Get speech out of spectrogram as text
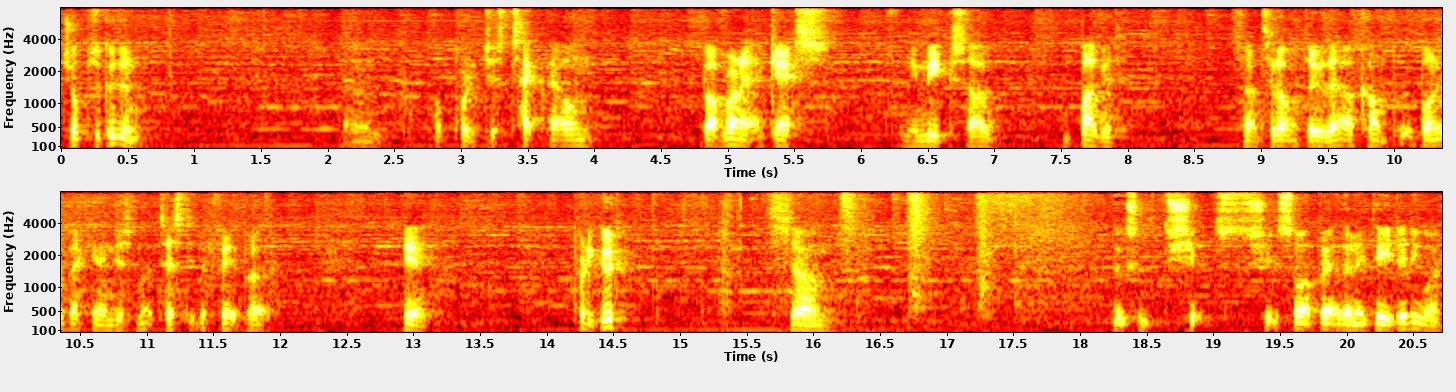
job's a good one. Um, I'll probably just tack that on. But I've run out of gas for my MIG, so buggered. So until I do that, I can't put the bonnet back in and just test it to fit. But yeah, pretty good. So um, looks a shit shit sight better than it did anyway.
